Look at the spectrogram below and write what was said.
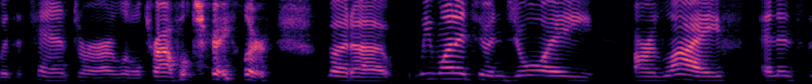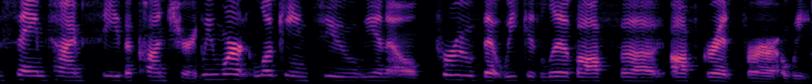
with a tent or our little travel trailer. But uh, we wanted to enjoy our life and at the same time see the country. We weren't looking to, you know, prove that we could live off uh, off grid for a week.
